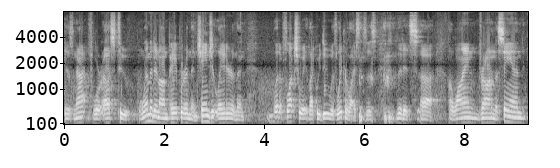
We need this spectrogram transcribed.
is not for us to limit it on paper and then change it later and then let it fluctuate like we do with liquor licenses. that it's uh, a line drawn in the sand,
